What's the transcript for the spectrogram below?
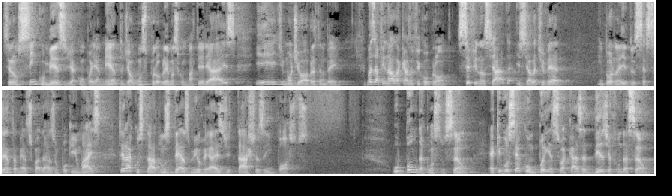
Serão cinco meses de acompanhamento de alguns problemas com materiais e de mão de obra também. Mas afinal a casa ficou pronta, ser financiada e se ela tiver em torno aí dos 60 metros quadrados, um pouquinho mais, terá custado uns 10 mil reais de taxas e impostos. O bom da construção é que você acompanha a sua casa desde a fundação,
